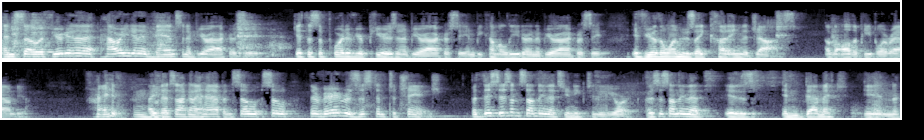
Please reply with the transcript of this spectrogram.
and so if you're gonna, how are you gonna advance in a bureaucracy, get the support of your peers in a bureaucracy, and become a leader in a bureaucracy if you're the one who's like cutting the jobs of all the people around you, right? Like mm-hmm. that's not gonna happen. So, so they're very resistant to change. But this isn't something that's unique to New York. This is something that is endemic in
